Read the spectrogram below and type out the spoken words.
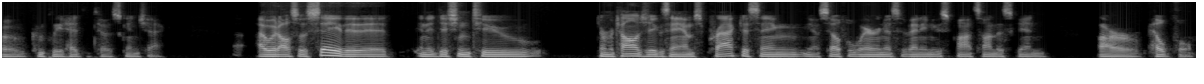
a, a complete head to toe skin check. I would also say that in addition to dermatology exams, practicing you know, self awareness of any new spots on the skin are helpful.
